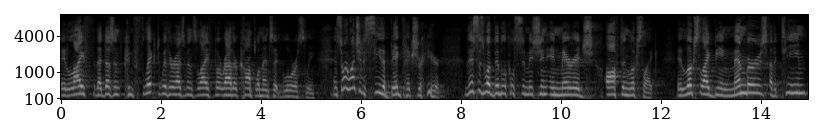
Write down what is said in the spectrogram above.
a life that doesn't conflict with her husband's life, but rather complements it gloriously. And so I want you to see the big picture here. This is what biblical submission in marriage often looks like. It looks like being members of a team,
